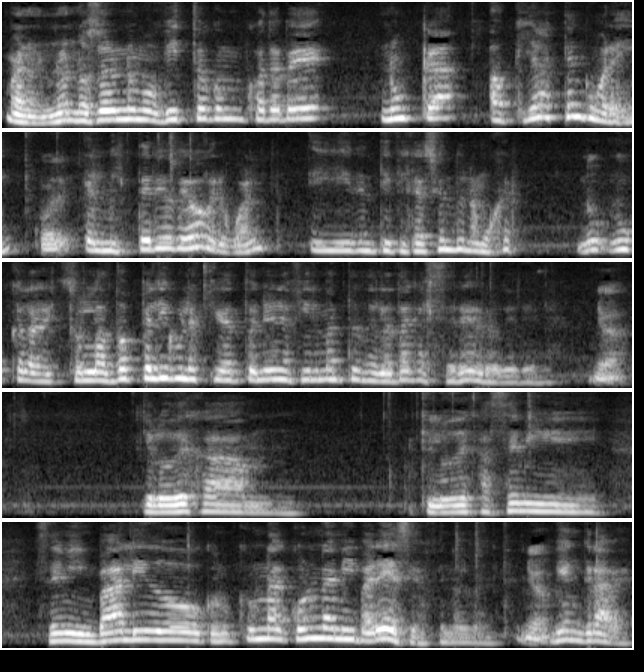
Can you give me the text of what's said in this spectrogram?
Bueno, no- nosotros no hemos visto con JP nunca, aunque ya las tengo por ahí. El misterio de Overwald y Identificación de una mujer. Nu- nunca la he visto. Son las dos películas que Antonioni filma antes del ataque al cerebro que tiene. Ya. Que lo deja mm, que lo deja semi semi inválido con, con una con una hemiparesia finalmente, Ya. bien grave.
